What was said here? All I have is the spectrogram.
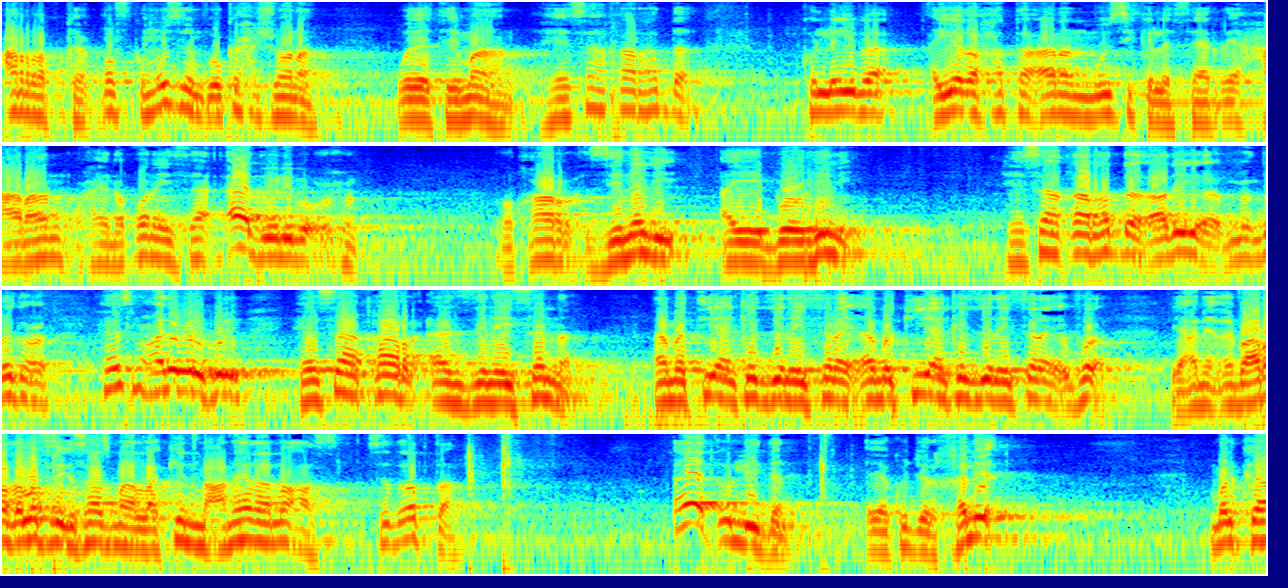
carabka qofka muslimka oo ka xishoona wadatay maahan. Heesaha qaar hadda kolleyba iyadoo xataa aanan muusika la saarnay xaaraan waxay noqonaysaa aad weliba u xun oo qaar zinadii ayay boorini. Heesaha qaar hadda adiga hees heesaha qaar aan zinaysanna ama tii aan ka zinaysanay ama kii aan ka zinaysanay yani cibaarada lafdiga saas maa laakiin macneeda noocaas sida dhabta aad u liidan ayaa ku jira khaliic. Marka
